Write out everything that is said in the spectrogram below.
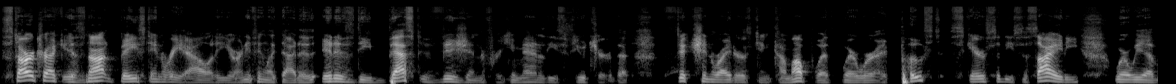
Star Trek is not based in reality or anything like that. It, it is the best vision for humanity's future that fiction writers can come up with, where we're a post-scarcity society where we have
